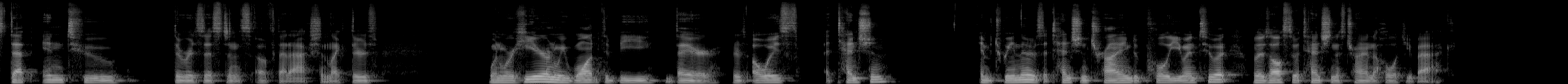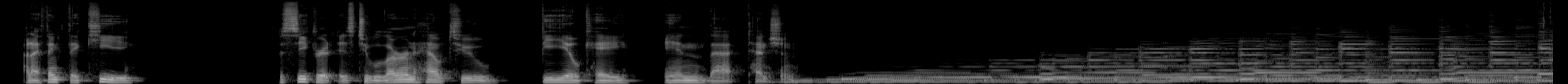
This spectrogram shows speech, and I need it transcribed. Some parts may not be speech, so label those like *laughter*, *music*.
step into the resistance of that action. Like there's when we're here and we want to be there, there's always a tension in between there. There's a tension trying to pull you into it, but there's also a tension that's trying to hold you back. And I think the key, the secret is to learn how to be okay in that tension.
